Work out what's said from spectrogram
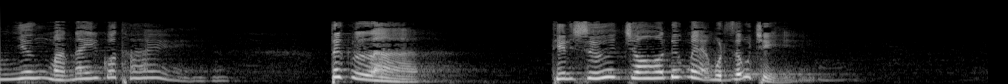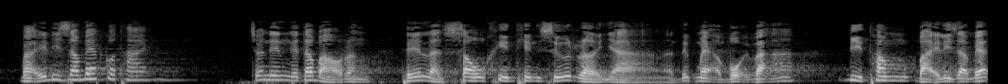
nhưng mà nay có thai. Tức là thiên sứ cho đức mẹ một dấu chỉ. Bà elizabeth có thai. Cho nên người ta bảo rằng thế là sau khi thiên sứ rời nhà, đức mẹ vội vã đi thăm bà elizabeth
